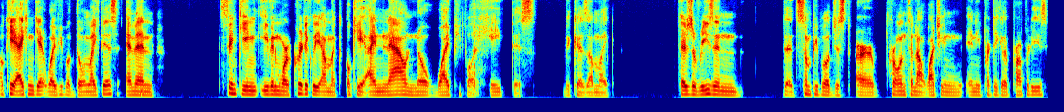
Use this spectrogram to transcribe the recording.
okay, I can get why people don't like this, and then thinking even more critically, I'm like, okay, I now know why people hate this because I'm like, there's a reason that some people just are prone to not watching any particular properties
